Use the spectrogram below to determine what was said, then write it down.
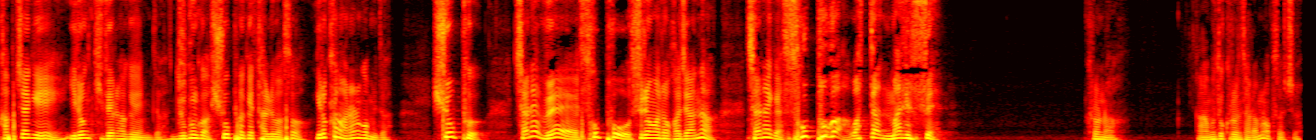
갑자기 이런 기대를 하게 됩니다. 누군가 슈오프에게 달려와서 이렇게 말하는 겁니다. 슈오프, 자네 왜 소포 수령하러 가지 않나? 자네에게 소포가 왔단 말일세. 그러나 아무도 그런 사람은 없었죠.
